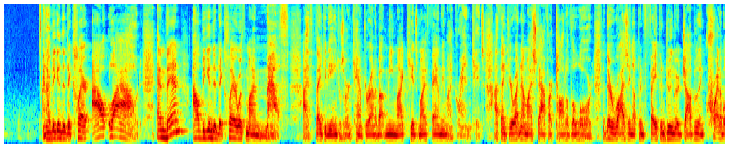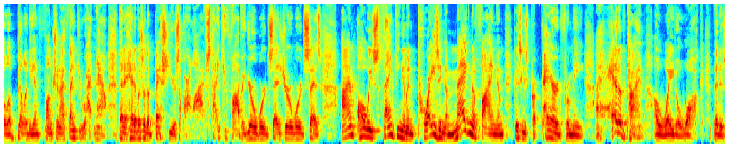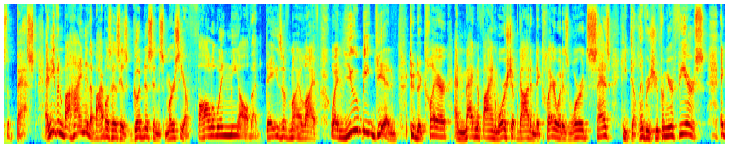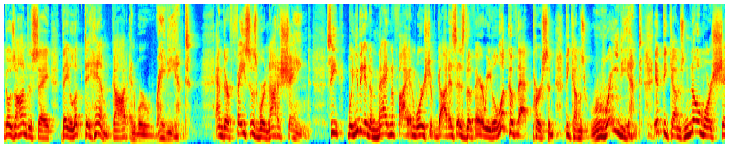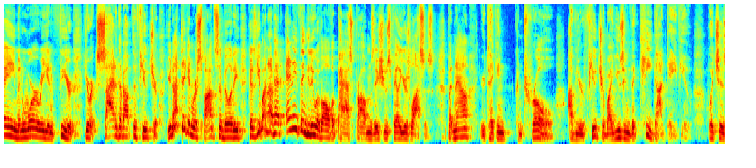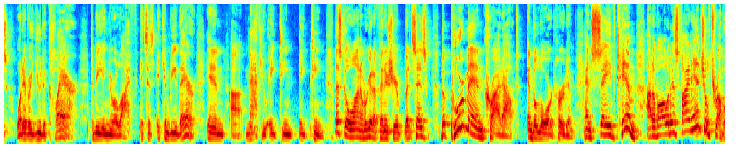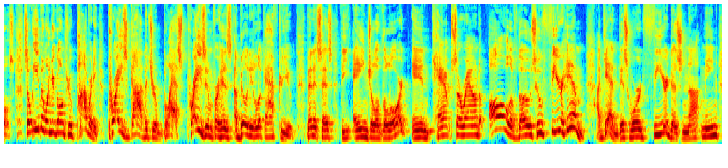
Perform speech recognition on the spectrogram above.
And I begin to declare out loud. And then I'll begin to declare with my mouth. I thank you, the angels are encamped around about me, my kids, my family, my grandkids. I thank you right now, my staff are taught of the Lord, that they're rising up in faith and doing their job with incredible ability and function. I thank you right now that ahead of us are the best years of our lives. Thank you, Father. Your word says, your word says. I'm always thanking Him and praising Him, magnifying Him, because He's prepared for me ahead of time a way to walk that is the best. And even behind me, the Bible says His goodness and His mercy are following me all the days of my life. When you begin to declare and magnify and worship God and declare what His Word says, He delivers you from your fears. It goes on to say, they looked to Him, God, and were radiant and their faces were not ashamed. See, when you begin to magnify and worship God, it says the very look of that person becomes radiant. It becomes no more shame and worry and fear. You're excited about the future. You're not taking responsibility because you might not have had anything to do with all the past problems, issues, failures, losses. But now you're taking control of your future by using the key God gave you, which is whatever you declare to be in your life. It says it can be there in uh, Matthew 18 18. Let's go on and we're going to finish here, but it says, The poor man cried out, and the Lord heard him and saved him out of all of his financial troubles. So even when you're going through poverty, praise God that you're blessed. Praise Him for His ability to look after you. Then it says, The angel of the Lord encamps around all of those who fear Him. Again, this word fear does not mean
